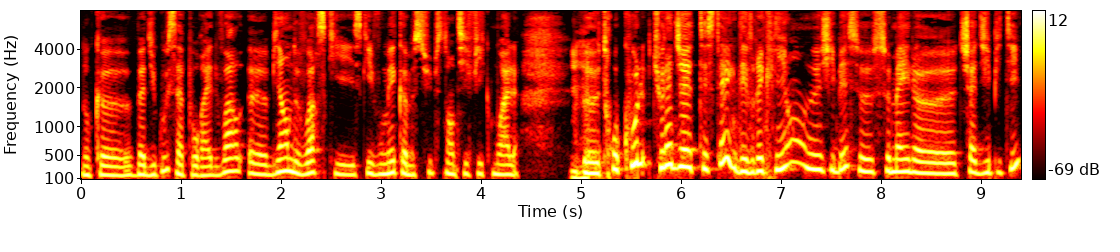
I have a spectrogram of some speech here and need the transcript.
Donc, bah, du coup, ça pourrait être bien de voir ce qui, ce qui vous met comme substantifique moelle. Mmh euh, trop cool. Tu l'as déjà testé avec des vrais clients, euh, JB, ce, mail euh, ChatGPT?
